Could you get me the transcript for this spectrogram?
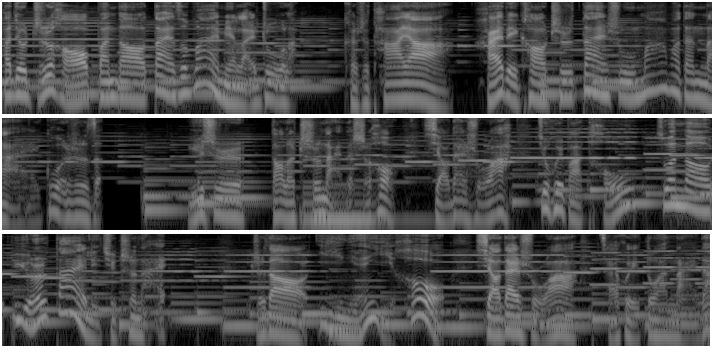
它就只好搬到袋子外面来住了。可是它呀，还得靠吃袋鼠妈妈的奶过日子。于是，到了吃奶的时候，小袋鼠啊就会把头钻到育儿袋里去吃奶，直到一年以后，小袋鼠啊才会断奶的。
